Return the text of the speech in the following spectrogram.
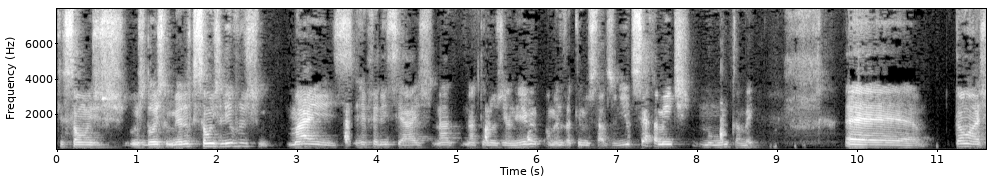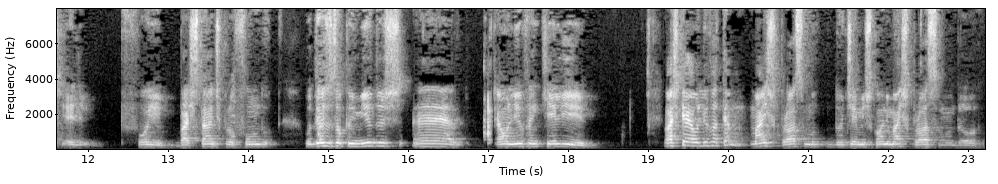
que são os, os dois primeiros, que são os livros mais referenciais na, na teologia negra, pelo menos aqui nos Estados Unidos, certamente no mundo também. É, então, acho que ele foi bastante profundo. O Deus dos Oprimidos é, é um livro em que ele. Eu acho que é o livro até mais próximo do James Cone, mais próximo do,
